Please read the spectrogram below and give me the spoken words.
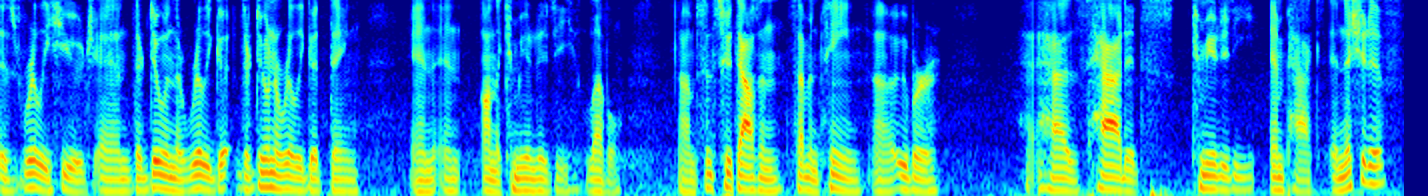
is really huge, and they're doing the really good. They're doing a really good thing, and and on the community level. Um, since 2017, uh, Uber ha- has had its community impact initiative,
